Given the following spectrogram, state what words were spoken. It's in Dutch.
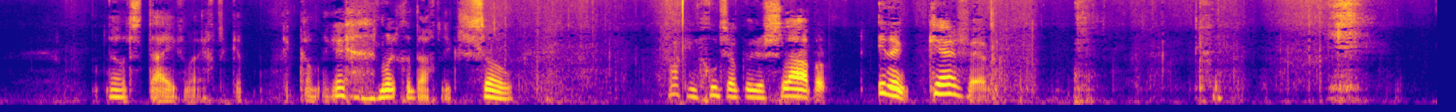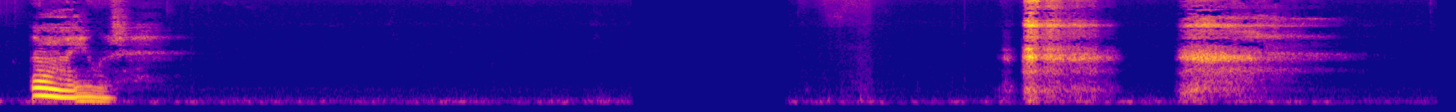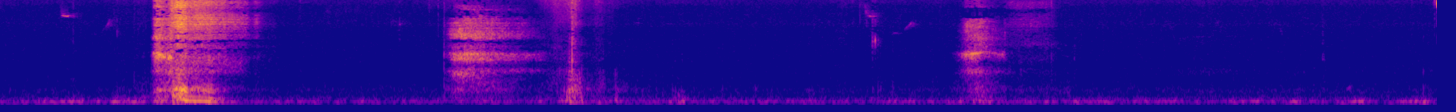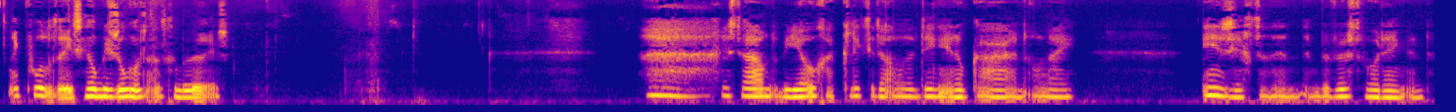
Wel wat stijf, maar echt. Ik heb, ik kan, ik heb nooit gedacht dat ik zo fucking goed zou kunnen slapen in een caravan. Ah, jongens. Ik voel dat er iets heel bijzonders aan het gebeuren is. Gisteravond op yoga klikten er allerlei dingen in elkaar en allerlei inzichten en, bewustwording. En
